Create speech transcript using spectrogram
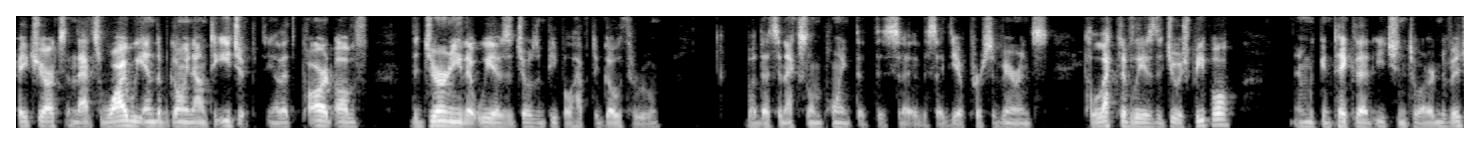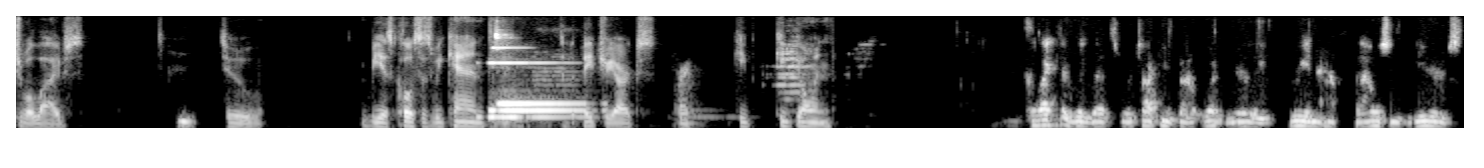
patriarchs and that's why we end up going down to egypt. You know that's part of the journey that we as the chosen people have to go through. But that's an excellent point that this uh, this idea of perseverance collectively as the jewish people and we can take that each into our individual lives to be as close as we can to the, to the patriarchs. Right. Keep keep going collectively, that's, we're talking about what, nearly three and a half thousand years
